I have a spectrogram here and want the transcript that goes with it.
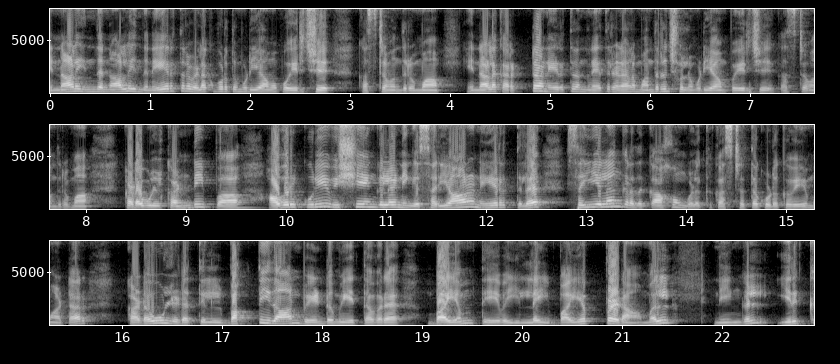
என்னால் இந்த நாளில் இந்த நேரத்தில் விளக்கு பொருத்த முடியாமல் போயிடுச்சு கஷ்டம் வந்துடுமா என்னால் கரெக்டாக நேரத்தில் அந்த நேரத்தில் என்னால் மந்திரம் சொல்ல முடியாமல் போயிடுச்சு கஷ்டம் வந்துடுமா கடவுள் கண்டிப்பாக அவருக்குரிய விஷயங்களை நீங்கள் சரியான நேரத்தில் செய்யலைங்கிறதுக்காக உங்களுக்கு கஷ்டத்தை கொடுக்கவே மாட்டார். கடவுளிடத்தில் பக்தி தான் வேண்டுமே தவிர பயம் தேவையில்லை. பயப்படாமல் நீங்கள் இருக்க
